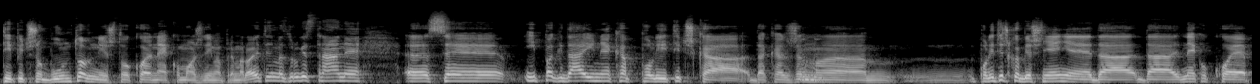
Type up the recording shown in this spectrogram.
tipično buntovništvo koje neko može da ima prema roditeljima. S druge strane, e, se ipak da i neka politička, da kažem, mm. političko objašnjenje da, da neko ko je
